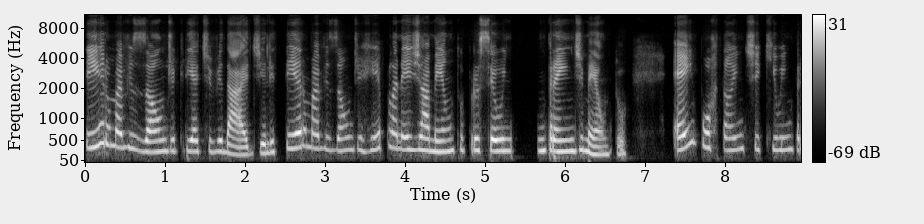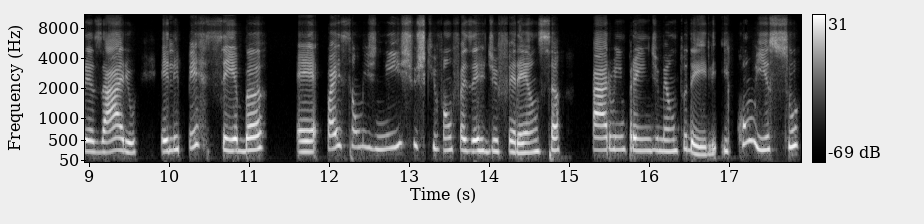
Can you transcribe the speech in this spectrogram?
ter uma visão de criatividade, ele ter uma visão de replanejamento para o seu empreendimento é importante que o empresário ele perceba é, quais são os nichos que vão fazer diferença para o empreendimento dele. E com isso,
